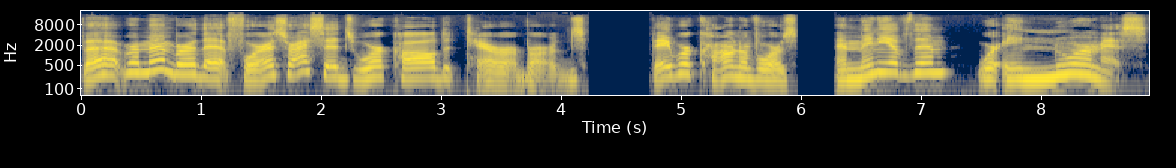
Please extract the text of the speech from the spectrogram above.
but remember that Phorusrhacids were called terror birds. They were carnivores, and many of them were enormous.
